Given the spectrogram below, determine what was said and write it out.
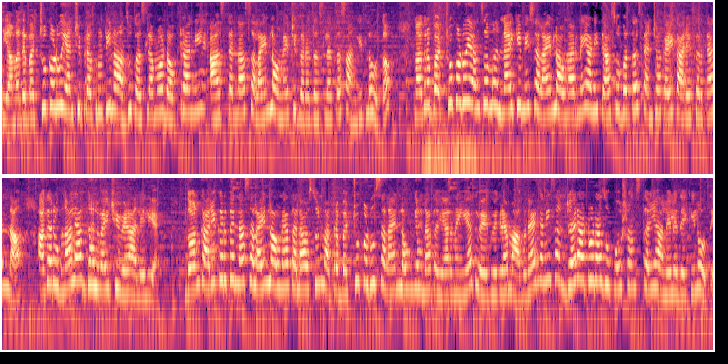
यामध्ये बच्चू कडू यांची प्रकृती नाजूक असल्यामुळे डॉक्टरांनी आज त्यांना सलाईन लावण्याची गरज असल्याचं सांगितलं होतं. मात्र बच्चू कडू यांचं म्हणणं आहे की मी सलाईन लावणार नाही आणि त्यासोबतच त्यांच्या काही कार्यकर्त्यांना आता रुग्णालयात घालवायची वेळ आलेली आहे. दोन कार्यकर्त्यांना सलाईन लावण्यात आला असून मात्र बच्चू कडू सलाईन लावून घ्यायला तयार नाही आहेत वेगवेगळ्या मागण्या आहेत आणि संजय राठोड आज उपोषण स्थळी आलेले देखील होते.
